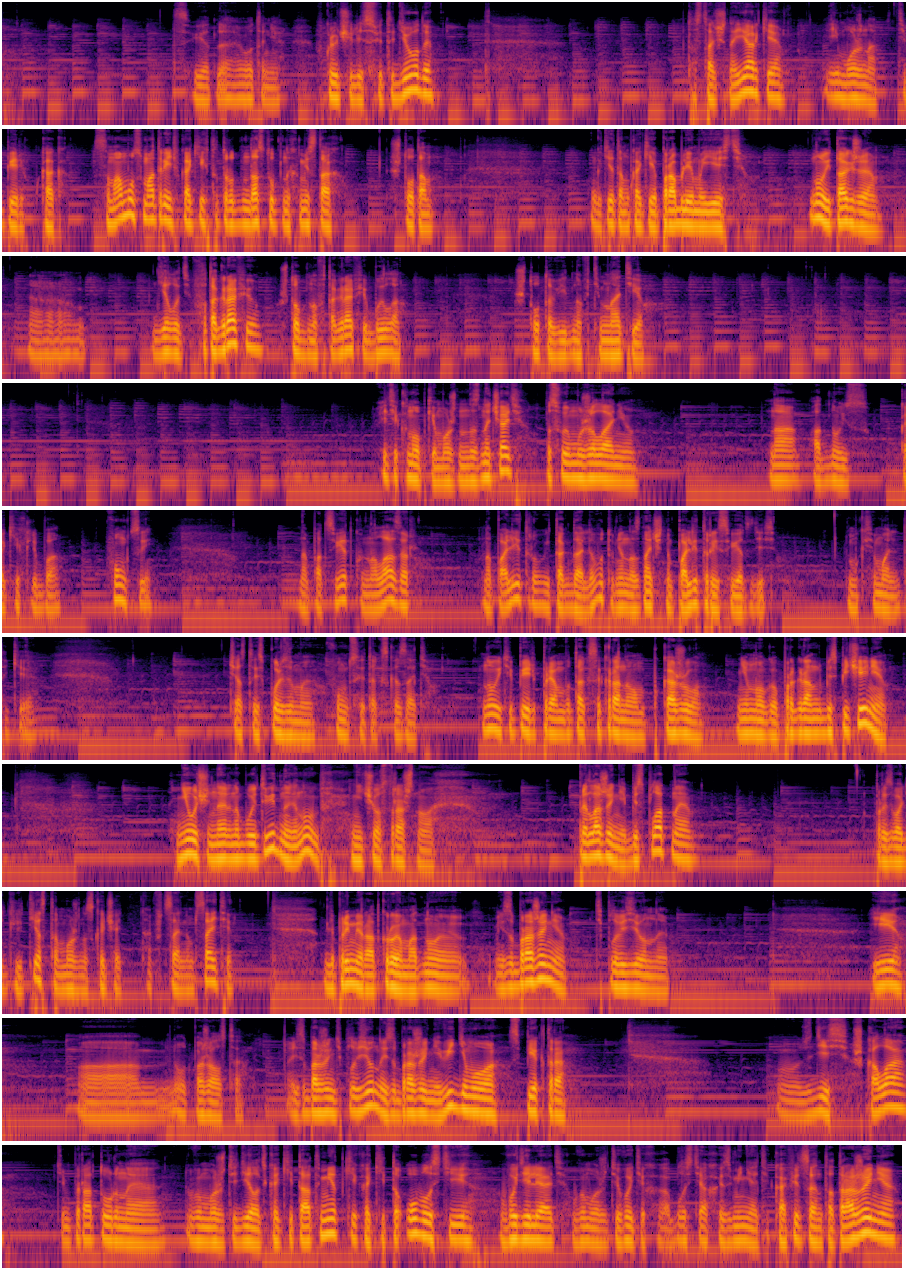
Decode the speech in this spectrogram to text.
Свет, да, вот они. Включились светодиоды. Достаточно яркие. И можно теперь как самому смотреть в каких-то труднодоступных местах, что там, где там какие проблемы есть. Ну и также Э, делать фотографию, чтобы на фотографии было что-то видно в темноте. Эти кнопки можно назначать по своему желанию на одну из каких-либо функций, на подсветку, на лазер, на палитру и так далее. Вот у меня назначены палитра и свет здесь. Максимально такие часто используемые функции, так сказать. Ну и теперь прямо вот так с экрана вам покажу немного программного обеспечения. Не очень, наверное, будет видно, но ничего страшного. Приложение бесплатное. Производитель теста можно скачать на официальном сайте. Для примера откроем одно изображение тепловизионное. И, ну вот, пожалуйста, изображение тепловизионное, изображение видимого спектра. Здесь шкала температурная. Вы можете делать какие-то отметки, какие-то области выделять. Вы можете в этих областях изменять коэффициент отражения,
